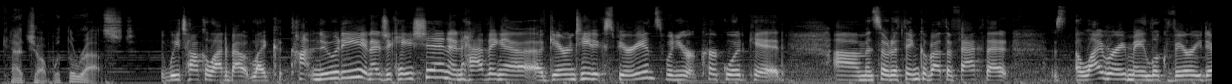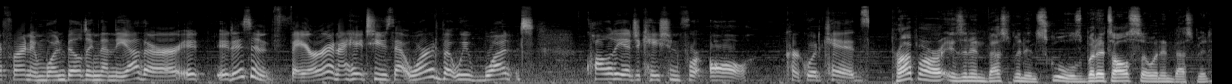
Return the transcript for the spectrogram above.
catch up with the rest. We talk a lot about like continuity in education and having a, a guaranteed experience when you're a Kirkwood kid. Um, and so to think about the fact that a library may look very different in one building than the other, it, it isn't fair, and I hate to use that word, but we want quality education for all Kirkwood kids. Prop R is an investment in schools, but it's also an investment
